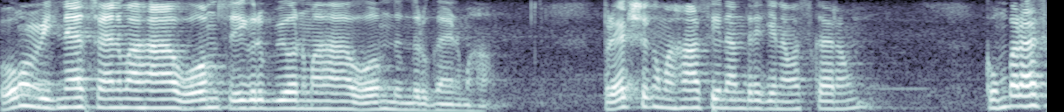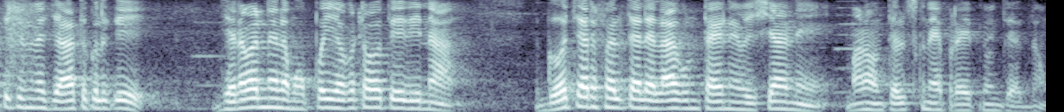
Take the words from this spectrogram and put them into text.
ఓం విఘ్నేశ్వరాయ నమ ఓం శ్రీ గురుభ్యో నమ ఓం దుందుర్గాయ నమ. ప్రేక్షక మహాశీలందరికీ నమస్కారం. కుంభరాశికి చెందిన జాతకులకి జనవరి నెల ముప్పై ఒకటవ తేదీన గోచర ఫలితాలు ఎలాగుంటాయనే విషయాన్ని మనం తెలుసుకునే ప్రయత్నం చేద్దాం.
